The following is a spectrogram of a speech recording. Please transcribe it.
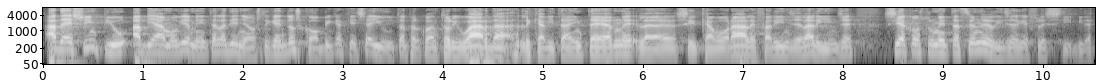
Adesso in più abbiamo ovviamente la diagnostica endoscopica che ci aiuta per quanto riguarda le cavità interne, la, il cavo orale, faringe e laringe, sia con strumentazione rigida che flessibile.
